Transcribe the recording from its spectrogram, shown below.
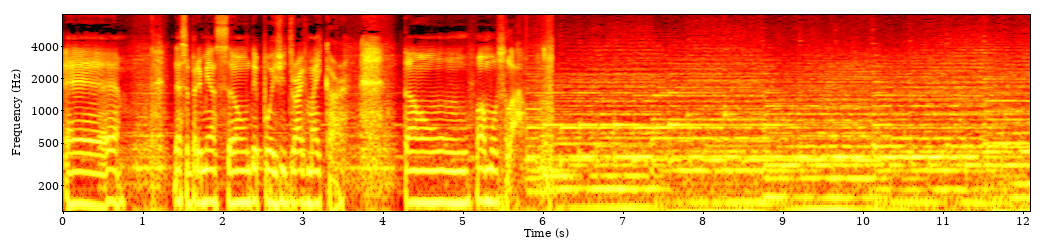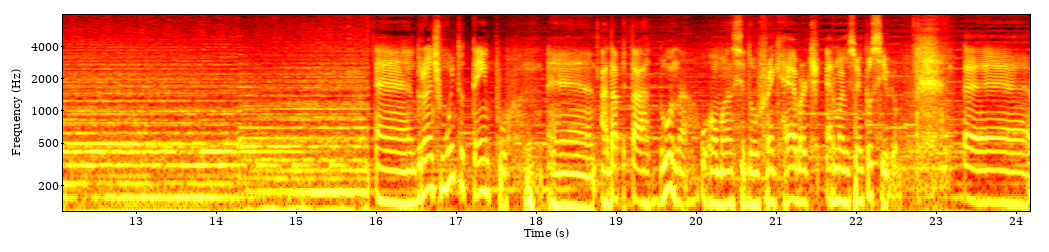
é, dessa premiação depois de Drive My Car. Então vamos lá. Durante muito tempo, é, adaptar Duna, o romance do Frank Herbert, era uma missão impossível. É,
